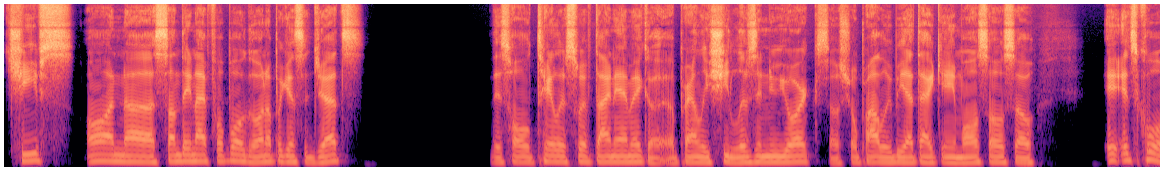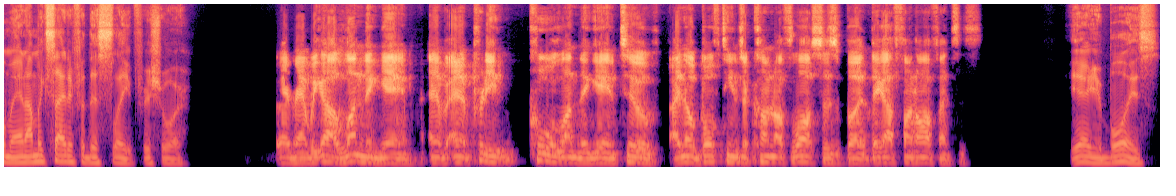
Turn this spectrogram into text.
Chiefs on uh, Sunday Night Football going up against the Jets. This whole Taylor Swift dynamic. Uh, apparently, she lives in New York, so she'll probably be at that game also. So it, it's cool, man. I'm excited for this slate for sure. Hey man, we got a London game and, and a pretty cool London game too. I know both teams are coming off losses, but they got fun offenses. Yeah, your boys.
